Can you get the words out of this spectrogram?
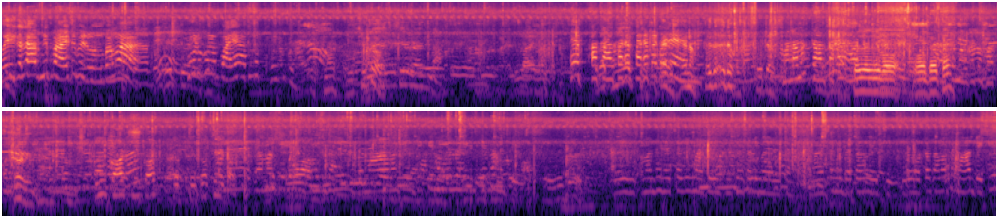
হয়ে গেলে আপনি পায়েটা বেরোন বাবা ফুল ফুল পায়ে আপনার এ আর তাল পাকা পাকাটা করে দে কেন এই দেখো, এই দেখো এটা মালা আমার তাল পাকার ওই ওই যে বাবা বাবা দেখো তুই কর তুই কর তোর তোর থেকে কর এই আমাদের হেচারির মাঠে কৃষ্ণকালী মায়ের এখানে মায়ের সঙ্গে দেখা হয়েছে তো হঠাৎ আমাকে মা ডেকে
